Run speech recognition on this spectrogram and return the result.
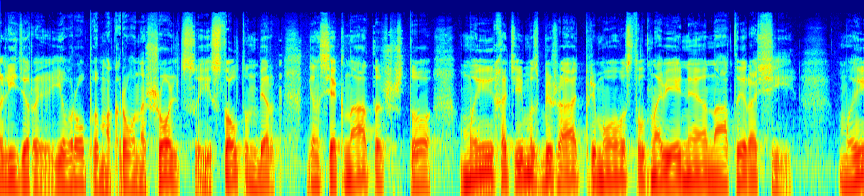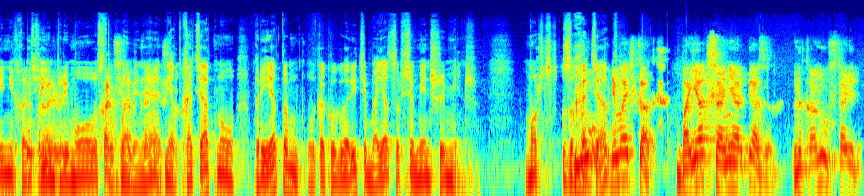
лидеры Европы Макрон и Шольц и Столтенберг, генсек НАТО, что мы хотим избежать прямого столкновения НАТО и России. Мы не хотим прямого хотят, столкновения. Конечно. Нет, хотят, но при этом, как вы говорите, боятся все меньше и меньше. Может, захотят? Ну, понимаете как? Бояться они обязаны. На кону стоит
